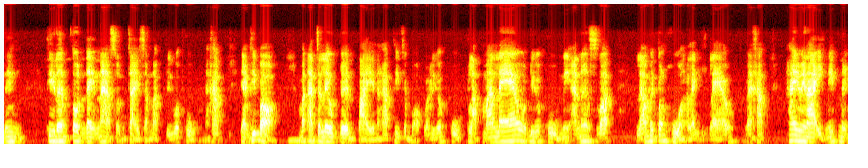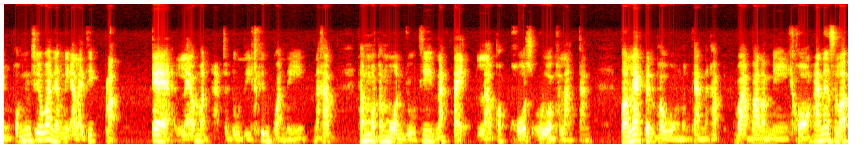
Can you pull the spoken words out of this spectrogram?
หนึ่งที่เริ่มต้นได้น่าสนใจสำหรับลิเวอร์พูลนะครับ อย่างที่บอกมันอาจจะเร็วเกินไปนะครับ ที่จะบอกว่าลิเวอร์พูลกลับมาแล้วลิเวอร์พูลมีอันเนอร์สล็อตแล้วไม่ต้องห่วงอะไรอีกแล้วนะครับ ให้เวลาอีกนิดหนึ่งผมยังเชื่อว่ายังมีอะไรที่ปรับแก้แล้วมันอาจจะดูดีขึ้นกว่านี้นะครับ ทั้งหมดทั้งมวลอยู่ที่นักเตะแล้วก็โค้ชรวมพลังกัน ตอนแรกเป็นพวงเหมือนกันนะครับ ว่าบารมีของอันเนอร์สล็อต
